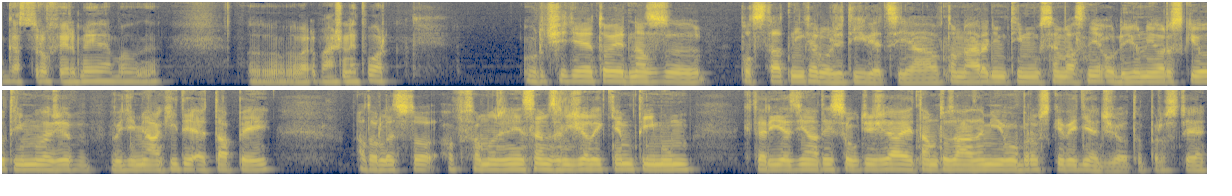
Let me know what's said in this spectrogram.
gastrofirmy nebo uh, váš network. Určitě je to jedna z podstatných a důležitých věcí. Já v tom národním týmu jsem vlastně od juniorského týmu, takže vidím nějaký ty etapy a tohle a samozřejmě jsem zhlížel k těm týmům, který jezdí na ty soutěže a je tam to zázemí obrovsky vidět, že jo? To prostě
